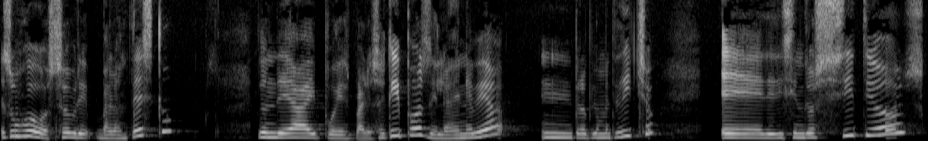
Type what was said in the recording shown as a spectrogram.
Es un juego sobre baloncesto, donde hay pues varios equipos de la NBA, mm, propiamente dicho, eh, de distintos sitios,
